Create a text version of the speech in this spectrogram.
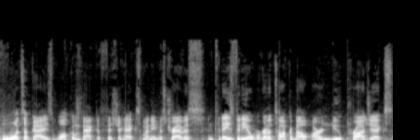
What's up guys? Welcome back to FishOfHex. My name is Travis. In today's video we're going to talk about our new projects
